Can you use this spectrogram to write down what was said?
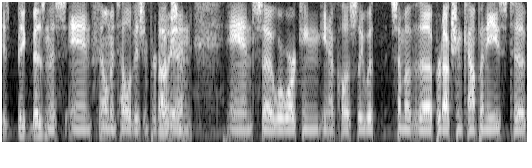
is big business in film and television production. And so we're working, you know, closely with some of the production companies to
